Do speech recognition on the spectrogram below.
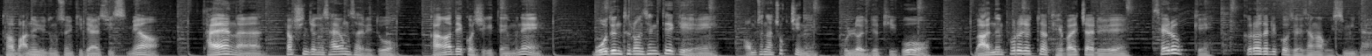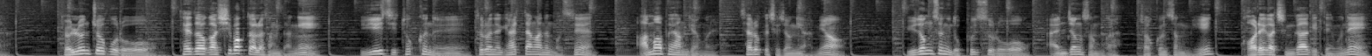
더 많은 유동성을 기대할 수 있으며 다양한 혁신적인 사용 사례도 강화될 것이기 때문에 모든 트론 생태계에 엄청난 촉진을 불러일으키고 많은 프로젝트와 개발자를 새롭게 끌어들일 것으로 예상하고 있습니다. 결론적으로 테더가 10억 달러 상당의 USD 토큰을 트론에게 할당하는 것은 암호화폐 환경을 새롭게 재정의하며 유동성이 높을수록 안정성과 접근성 및 거래가 증가하기 때문에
